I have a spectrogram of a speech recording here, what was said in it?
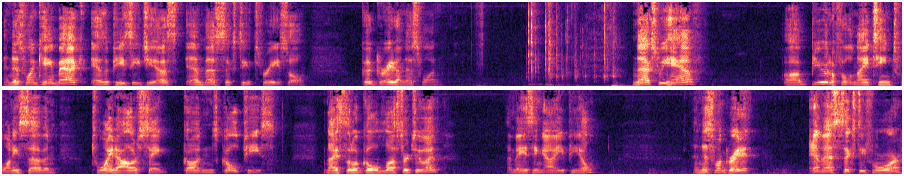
And this one came back as a PCGS MS63. So good grade on this one. Next we have a beautiful 1927 $20 St. Gaudens gold piece. Nice little gold luster to it. Amazing eye appeal. And this one graded MS64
